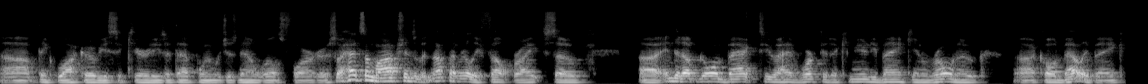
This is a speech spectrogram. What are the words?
Uh, I think Wachovia Securities at that point, which is now Wells Fargo. So I had some options, but nothing really felt right. So uh, ended up going back to I had worked at a community bank in Roanoke uh, called Valley Bank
